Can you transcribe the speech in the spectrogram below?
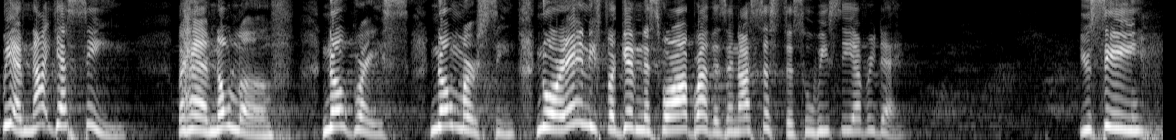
we have not yet seen, but have no love, no grace, no mercy, nor any forgiveness for our brothers and our sisters who we see every day. You see,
